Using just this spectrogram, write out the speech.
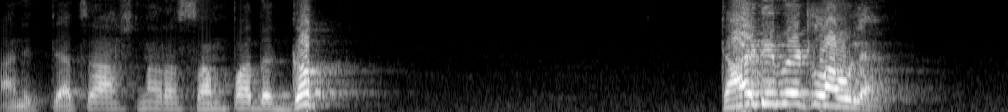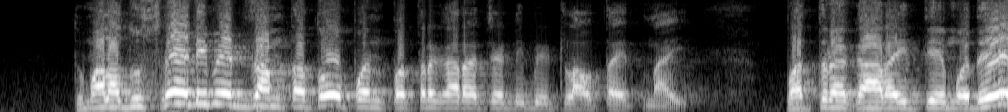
आणि त्याचा असणारा संपादक गप. काय डिबेट लावल्या? तुम्हाला दुसऱ्या डिबेट जमतात हो पण पत्रकाराच्या डिबेट लावता येत नाही. पत्रकारितेमध्ये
